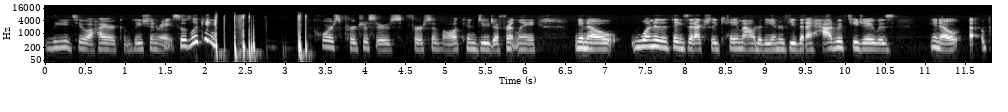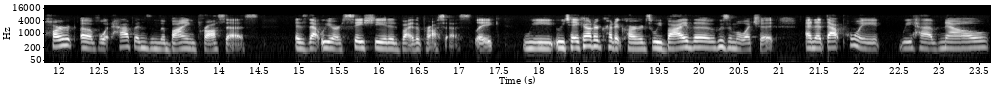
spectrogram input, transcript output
lead to a higher completion rate. So looking at course purchasers first of all can do differently you know, one of the things that actually came out of the interview that I had with TJ was, you know, a part of what happens in the buying process is that we are satiated by the process. Like we we take out our credit cards, we buy the Huzamawachit, and at that point we have now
